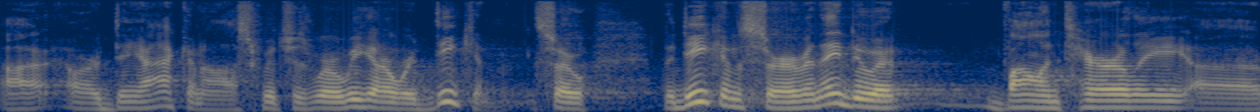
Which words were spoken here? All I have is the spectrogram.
uh, or diakonos, which is where we get our word deacon. So the deacons serve, and they do it voluntarily. Uh,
